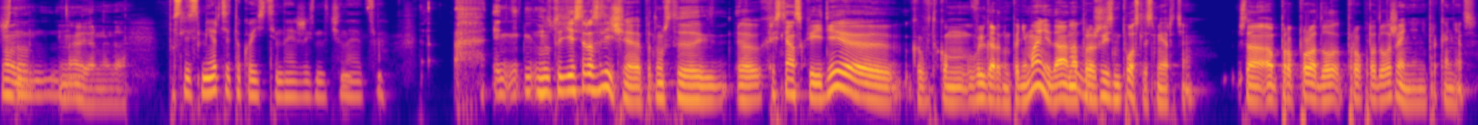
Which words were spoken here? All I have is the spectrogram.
Ну, что наверное, да. после смерти только истинная жизнь начинается. Э, Ну, тут есть различия, потому что э, христианская идея, как в таком вульгарном понимании, да, она Ну про жизнь после смерти. Что она про, про, про продолжение, а не про конец.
